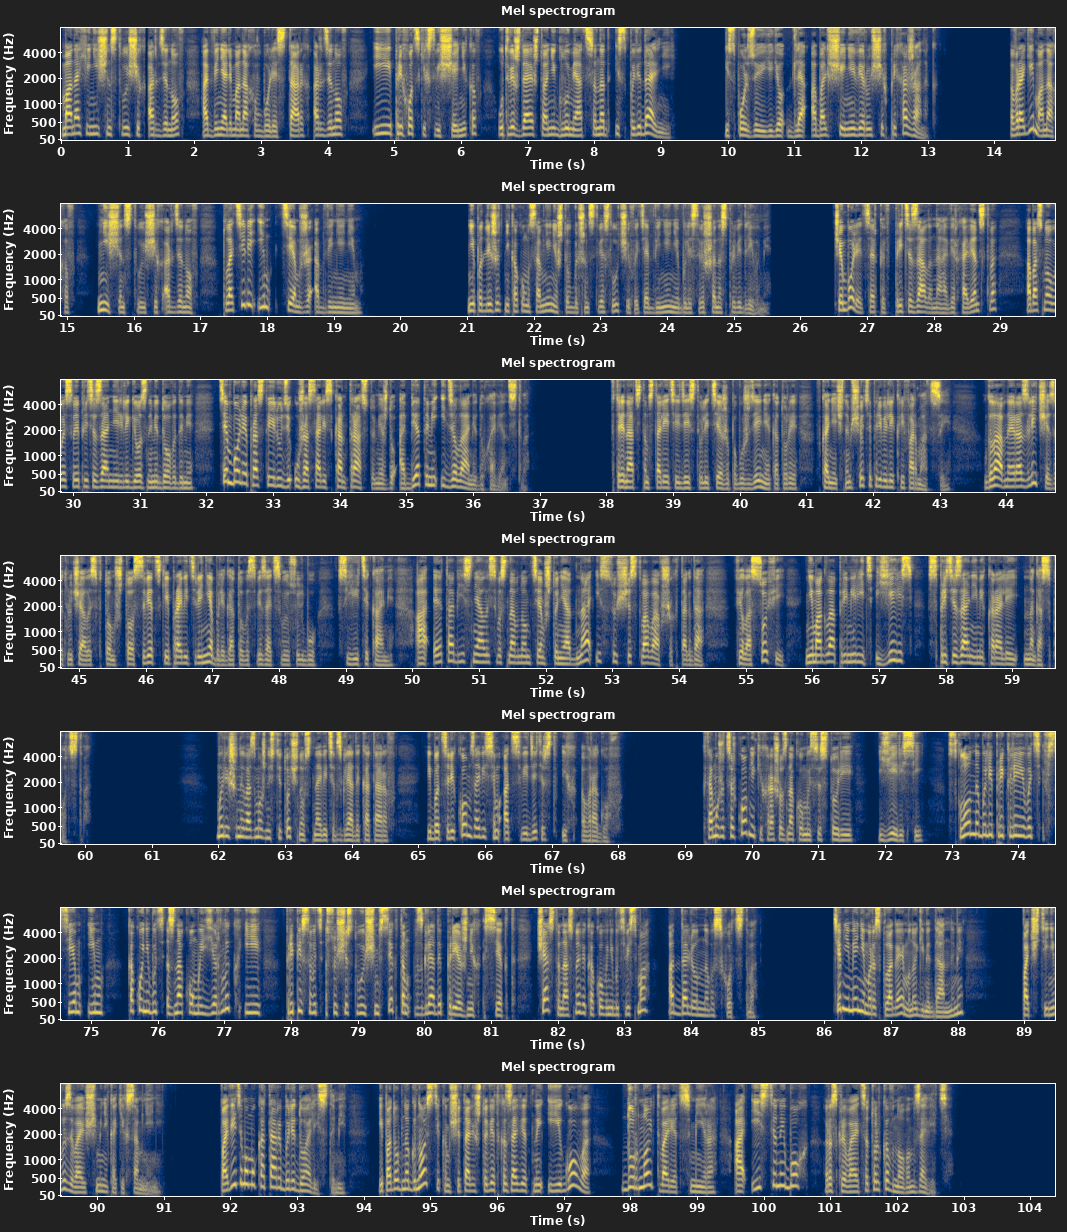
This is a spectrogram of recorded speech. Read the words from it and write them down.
Монахи нищенствующих орденов обвиняли монахов более старых орденов и приходских священников, утверждая, что они глумятся над исповедальней, используя ее для обольщения верующих прихожанок. Враги монахов, нищенствующих орденов, платили им тем же обвинением. Не подлежит никакому сомнению, что в большинстве случаев эти обвинения были совершенно справедливыми. Чем более церковь притязала на верховенство, обосновывая свои притязания религиозными доводами, тем более простые люди ужасались контрасту между обетами и делами духовенства. В XIII столетии действовали те же побуждения, которые в конечном счете привели к реформации. Главное различие заключалось в том, что светские правители не были готовы связать свою судьбу с еретиками, а это объяснялось в основном тем, что ни одна из существовавших тогда философий не могла примирить ересь с притязаниями королей на господство. Мы лишены возможности точно установить взгляды катаров, ибо целиком зависим от свидетельств их врагов. К тому же церковники, хорошо знакомые с историей ересей, склонны были приклеивать всем им какой-нибудь знакомый ярлык и приписывать существующим сектам взгляды прежних сект, часто на основе какого-нибудь весьма отдаленного сходства. Тем не менее мы располагаем многими данными, почти не вызывающими никаких сомнений. По-видимому, катары были дуалистами и, подобно гностикам, считали, что ветхозаветный Иегова — дурной творец мира, а истинный Бог раскрывается только в Новом Завете.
